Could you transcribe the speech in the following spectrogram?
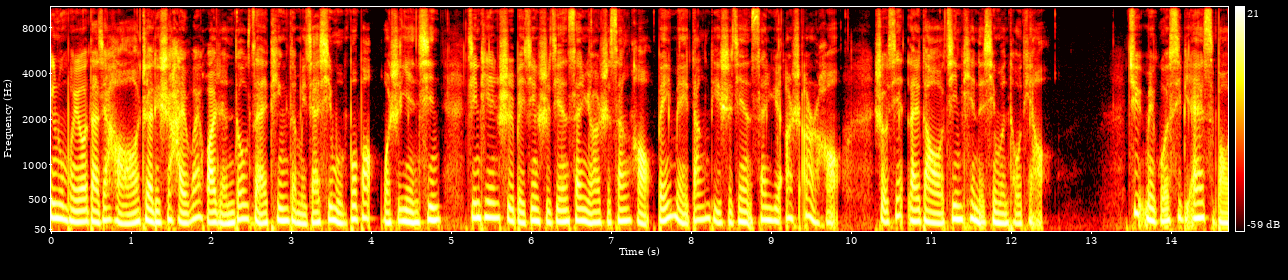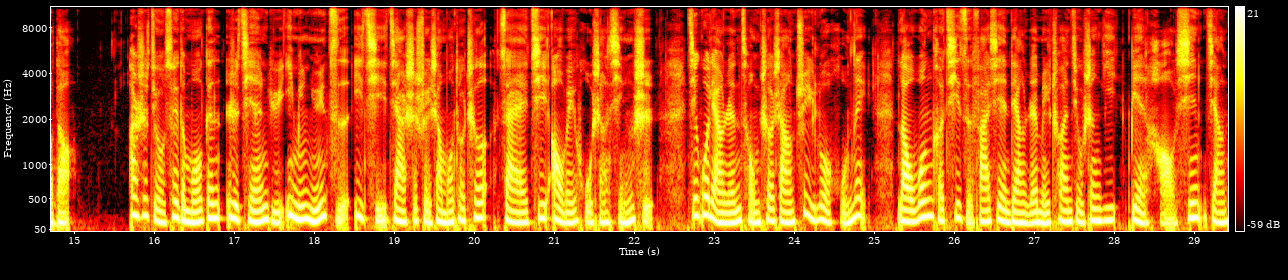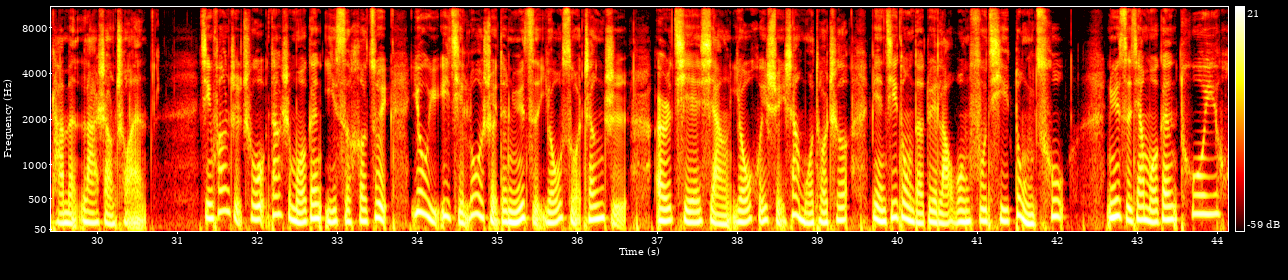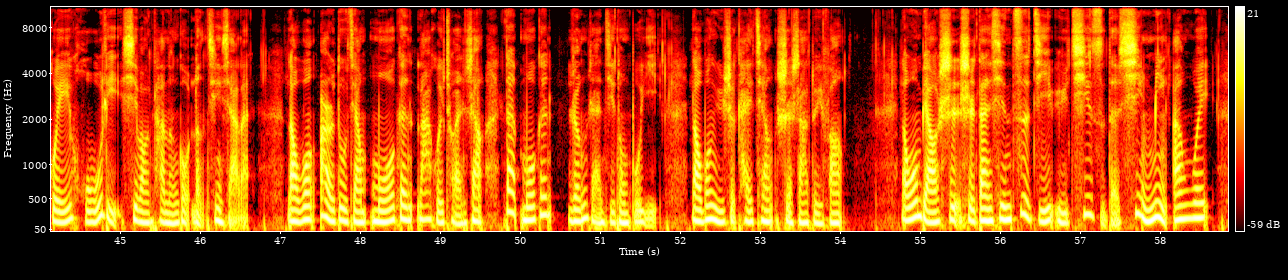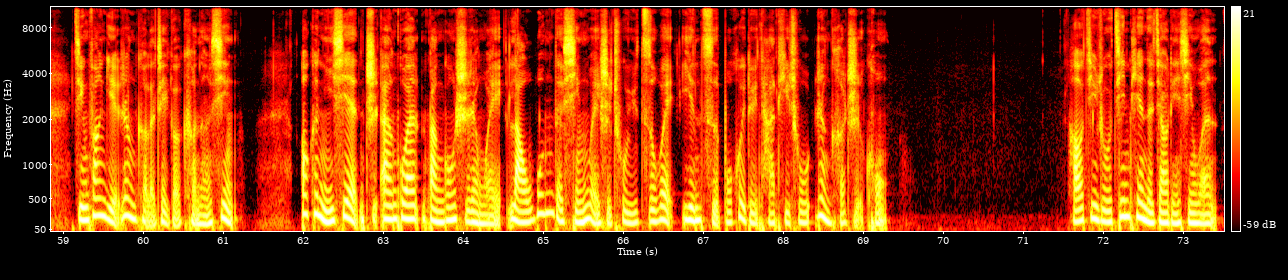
听众朋友，大家好，这里是海外华人都在听的美家新闻播报，我是燕欣。今天是北京时间三月二十三号，北美当地时间三月二十二号。首先来到今天的新闻头条。据美国 CBS 报道。二十九岁的摩根日前与一名女子一起驾驶水上摩托车在基奥维湖上行驶，结果两人从车上坠落湖内。老翁和妻子发现两人没穿救生衣，便好心将他们拉上船。警方指出，当时摩根疑似喝醉，又与一起落水的女子有所争执，而且想游回水上摩托车，便激动地对老翁夫妻动粗。女子将摩根推回湖里，希望他能够冷静下来。老翁二度将摩根拉回船上，但摩根仍然激动不已。老翁于是开枪射杀对方。老翁表示是担心自己与妻子的性命安危。警方也认可了这个可能性。奥克尼县治安官办公室认为，老翁的行为是出于自卫，因此不会对他提出任何指控。好，进入今天的焦点新闻。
